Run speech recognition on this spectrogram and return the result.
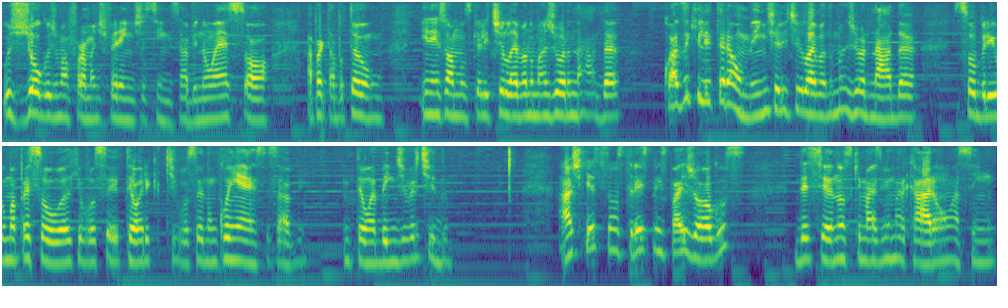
o jogo de uma forma diferente, assim, sabe? Não é só apertar botão e nem só a música, ele te leva numa jornada quase que literalmente ele te leva numa jornada sobre uma pessoa que você, teórica, que você não conhece, sabe? Então é bem divertido. Acho que esses são os três principais jogos desse ano, os que mais me marcaram, assim.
